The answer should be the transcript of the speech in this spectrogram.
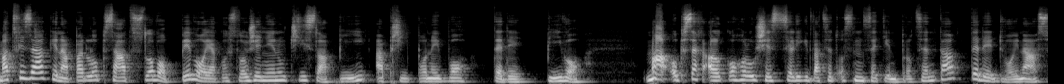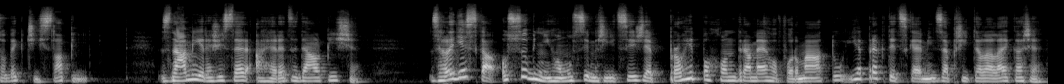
Matfizáky napadlo psát slovo pivo jako složeninu čísla pí a přípony vo, tedy pivo. Má obsah alkoholu 6,28%, tedy dvojnásobek čísla pí. Známý režisér a herec dál píše. Z hlediska osobního musím říci, že pro hypochondra mého formátu je praktické mít za přítele lékaře.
